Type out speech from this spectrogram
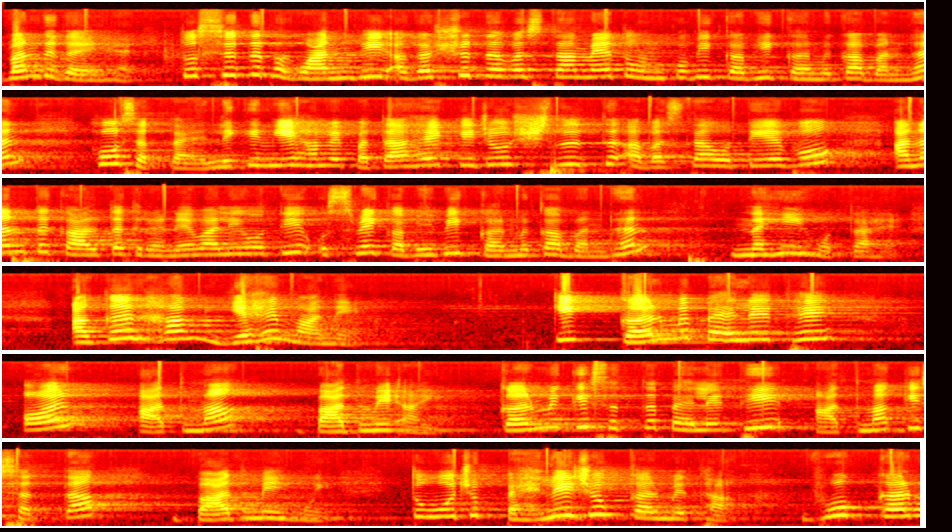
बंध गए हैं। तो सिद्ध भगवान भी अगर शुद्ध अवस्था में तो उनको भी कभी कर्म का बंधन हो सकता है। लेकिन ये हमें पता है कि जो शुद्ध अवस्था होती है, वो अनंत काल तक रहने वाली होती है। उसमें कभी भी कर्म का बंधन नहीं होता है। अगर हम यह माने कि कर्म पहले थे और आत्मा बाद में आई, कर्म की सत्ता पहले थी, आत्मा की सत्ता बाद में हुई तो वो जो पहले जो कर्म था, वो कर्म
